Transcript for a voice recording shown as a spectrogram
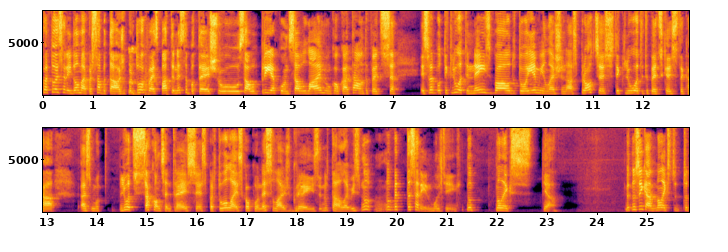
par to es arī domāju, par sabotāžu, par to, ka es pati nesabotēšu savu prieku un savu laimi un kaut kā tā. Tāpēc eh, es varbūt tik ļoti neizbaudu to iemīlēšanās procesu, tik ļoti, tāpēc ka es tā kā esmu ļoti sakoncentrējusies par to, lai es kaut ko nesalaižu greizi. Nu, tā, viss, nu, nu, bet tas arī ir muļķīgi. Nu, man liekas, jā. Bet, nu, zini, kā, man liekas, tu, tu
